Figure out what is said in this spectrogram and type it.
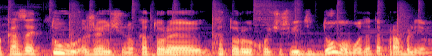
Показать ту женщину, которая, которую хочешь видеть дома, вот это проблема.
